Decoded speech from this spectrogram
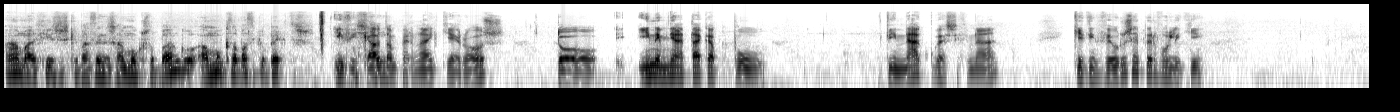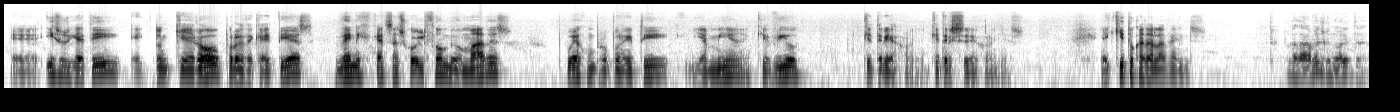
άμα αρχίσεις και παθαίνεις αμόκ στον πάγκο, αμόκ θα πάθει και ο παίκτης. Ειδικά όταν περνάει καιρός, το... είναι μια ατάκα που την άκουγα συχνά και την θεωρούσα υπερβολική. Ε, ίσως γιατί ε, τον καιρό προδεκαετίας δεν είχε κάτι να ασχοληθώ με ομάδες που έχουν προπονητή για μία και δύο και τρία χρόνια και τρεις ε, χρονιές. Εκεί το καταλαβαίνεις. Το καταλαβαίνεις και νωρίτερα.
